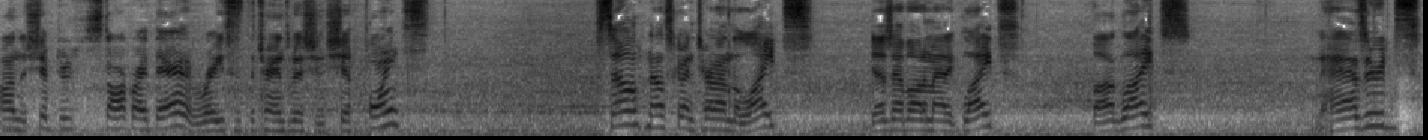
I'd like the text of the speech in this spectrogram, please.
on the shifter stalk right there. It raises the transmission shift points. So now let's go ahead and turn on the lights. It does have automatic lights, fog lights, and hazards.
